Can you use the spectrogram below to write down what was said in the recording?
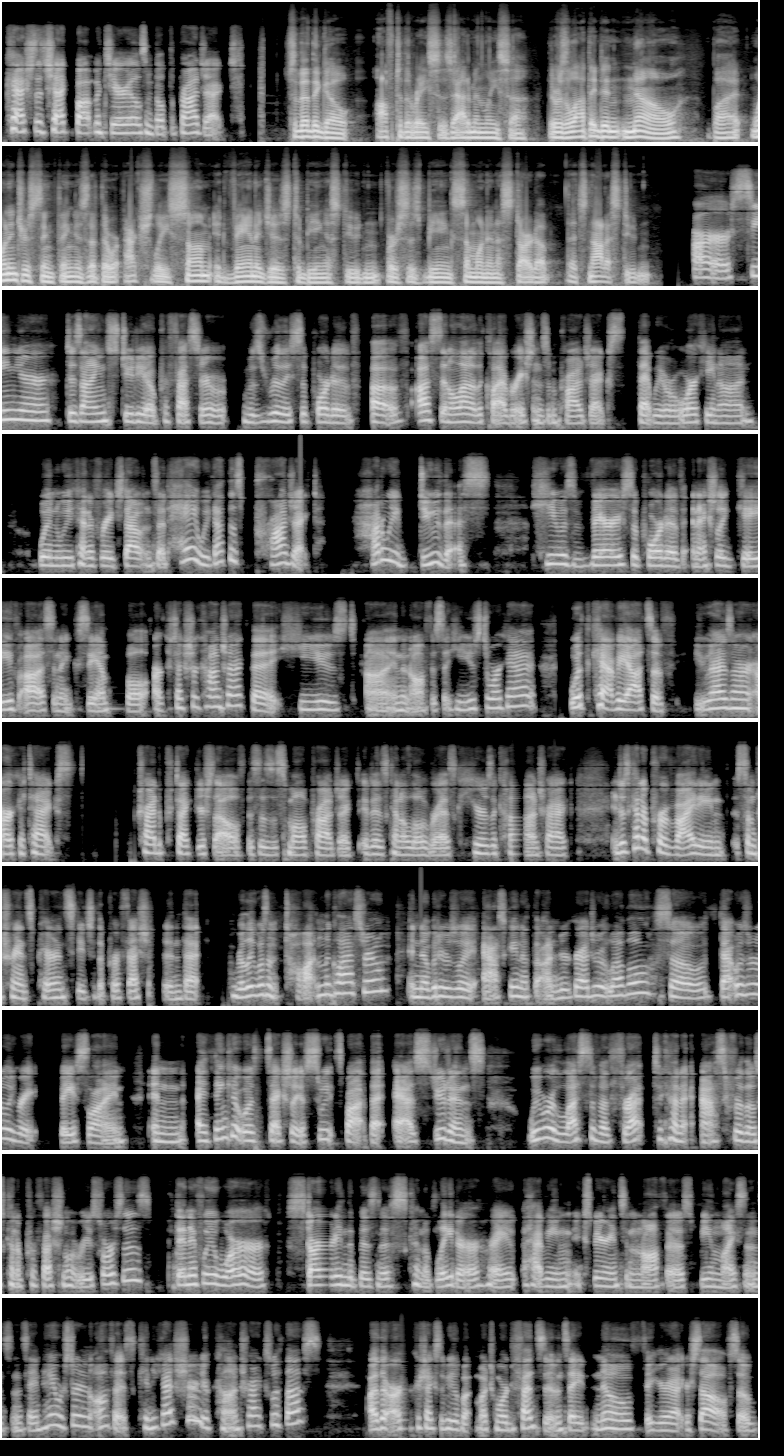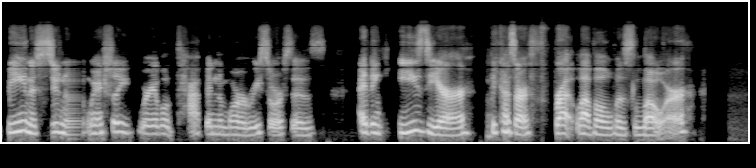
cashed the check, bought materials, and built the project. So there they go, off to the races, Adam and Lisa. There was a lot they didn't know but one interesting thing is that there were actually some advantages to being a student versus being someone in a startup that's not a student. Our senior design studio professor was really supportive of us and a lot of the collaborations and projects that we were working on. When we kind of reached out and said, Hey, we got this project. How do we do this? he was very supportive and actually gave us an example architecture contract that he used uh, in an office that he used to work at with caveats of you guys aren't architects. Try to protect yourself. This is a small project. It is kind of low risk. Here's a contract. And just kind of providing some transparency to the profession that really wasn't taught in the classroom and nobody was really asking at the undergraduate level. So that was a really great baseline. And I think it was actually a sweet spot that as students, we were less of a threat to kind of ask for those kind of professional resources than if we were starting the business kind of later, right? Having experience in an office, being licensed, and saying, hey, we're starting an office. Can you guys share your contracts with us? other architects would be much more defensive and say, no, figure it out yourself. So being a student, we actually were able to tap into more resources, I think easier because our threat level was lower.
